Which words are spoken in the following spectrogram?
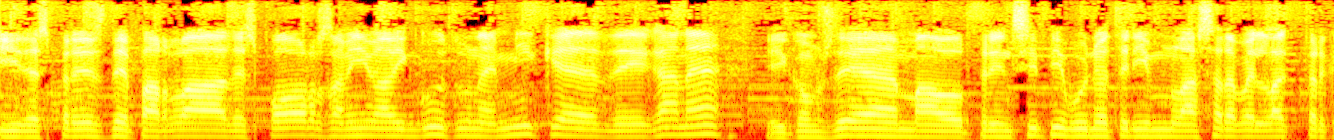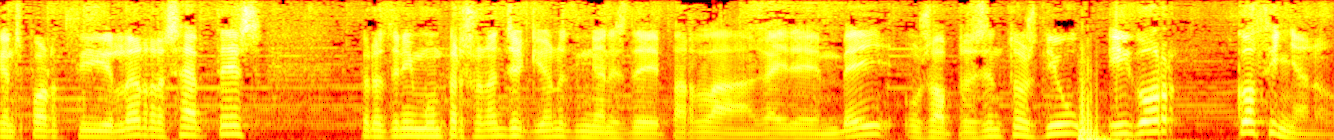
I després de parlar d'esports, a mi m'ha vingut una mica de gana i com us dèiem al principi, avui no tenim la Sara Bailac perquè ens porti les receptes, però tenim un personatge que jo no tinc ganes de parlar gaire amb ell. Us el presento, es diu Igor Cociñano.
